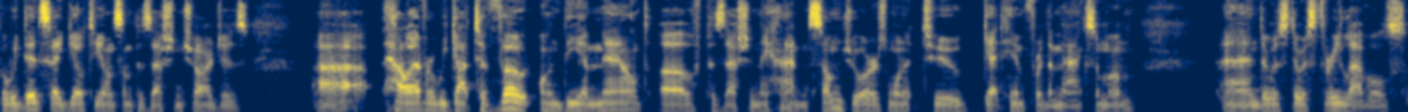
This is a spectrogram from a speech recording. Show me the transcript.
but we did say guilty on some possession charges. Uh, however, we got to vote on the amount of possession they had, and some jurors wanted to get him for the maximum. And there was there was three levels,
